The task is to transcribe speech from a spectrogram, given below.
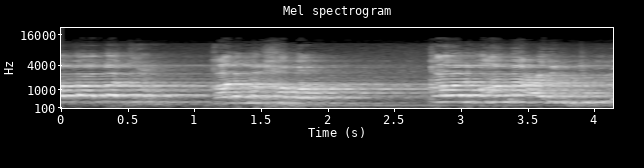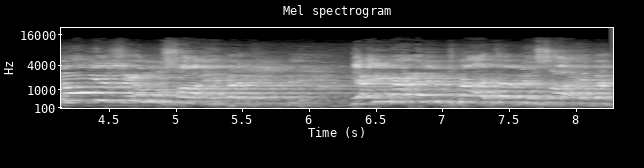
أبا بكر قال ما الخبر قالوا أما علمت ما يزعم صاحبك يعني ما علمت ما أتى به صاحبك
